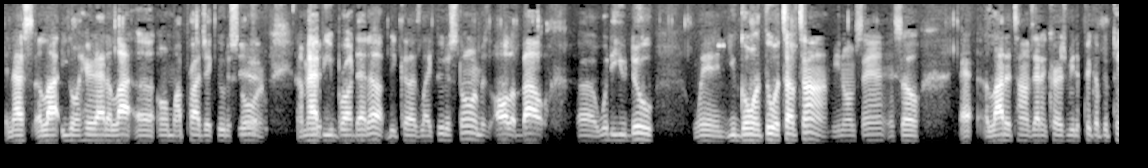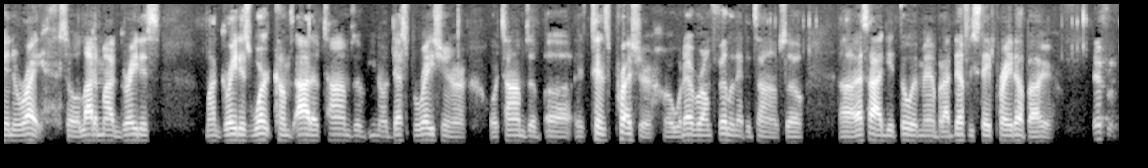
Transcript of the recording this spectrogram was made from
and that's a lot. You're gonna hear that a lot uh, on my project through the storm. Yeah. I'm happy you brought that up because like through the storm is all about uh, what do you do when you're going through a tough time. You know what I'm saying? And so a lot of times that encouraged me to pick up the pen and write. So a lot of my greatest my greatest work comes out of times of you know desperation or or times of uh, intense pressure or whatever I'm feeling at the time. So uh, that's how I get through it, man. But I definitely stay prayed up out here. Definitely,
